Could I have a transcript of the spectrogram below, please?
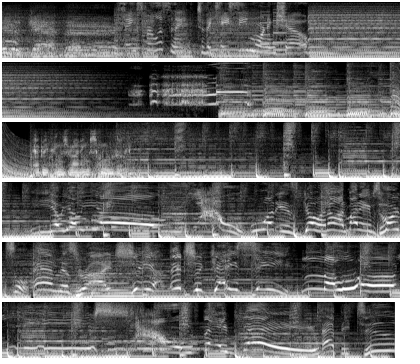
together. Thanks for listening to the KC Morning Show. Everything's running smoothly. Yo, yo, yo! Yow! What is going on? My name's Hartzell, and this right here, it's your KC Monish! Ow, baby! Happy Tuesday!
